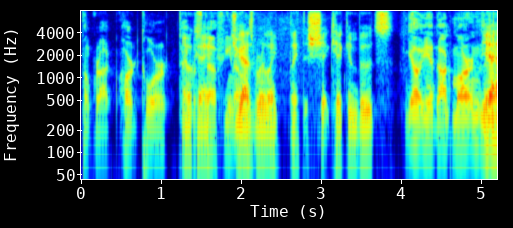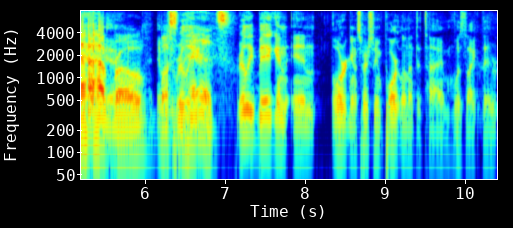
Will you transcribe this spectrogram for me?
punk rock, hardcore type okay. of stuff. You know, you guys were like like the shit kicking boots? yo, yeah, Doc Martens. Yeah, bro, It was busting really heads. really big in in Oregon, especially in Portland at the time, was like the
